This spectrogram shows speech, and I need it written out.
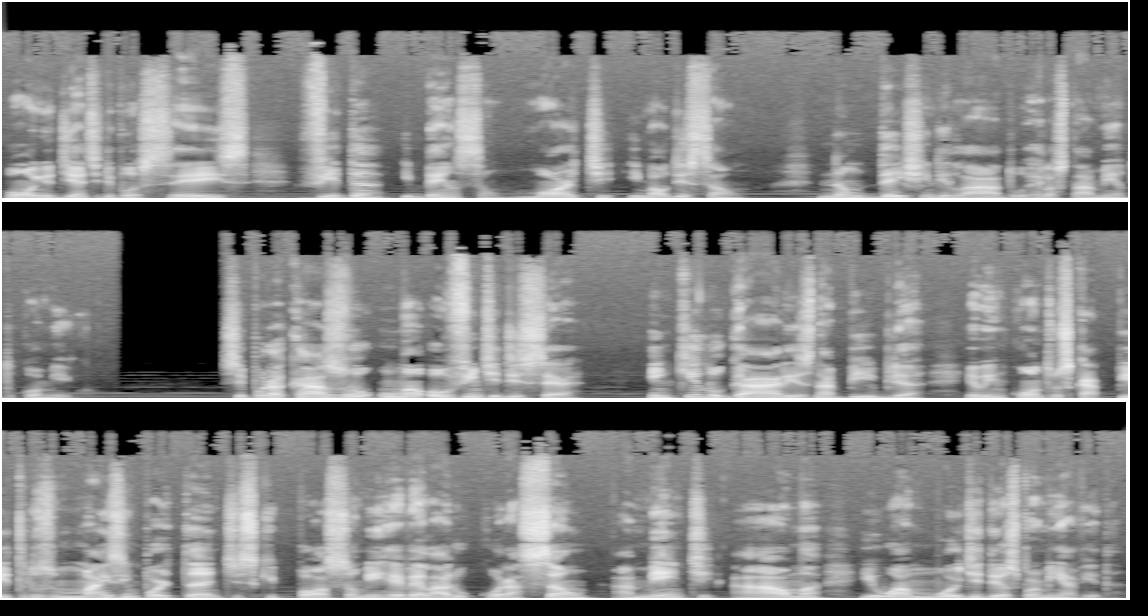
Ponho diante de vocês vida e bênção, morte e maldição não deixem de lado o relacionamento comigo. Se por acaso uma ouvinte disser, em que lugares na Bíblia eu encontro os capítulos mais importantes que possam me revelar o coração, a mente, a alma e o amor de Deus por minha vida?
